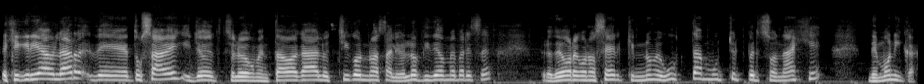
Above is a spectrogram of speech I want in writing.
Es que quería hablar de, tú sabes, y yo se lo he comentado acá a los chicos, no ha salido en los videos, me parece, pero debo reconocer que no me gusta mucho el personaje de Mónica.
